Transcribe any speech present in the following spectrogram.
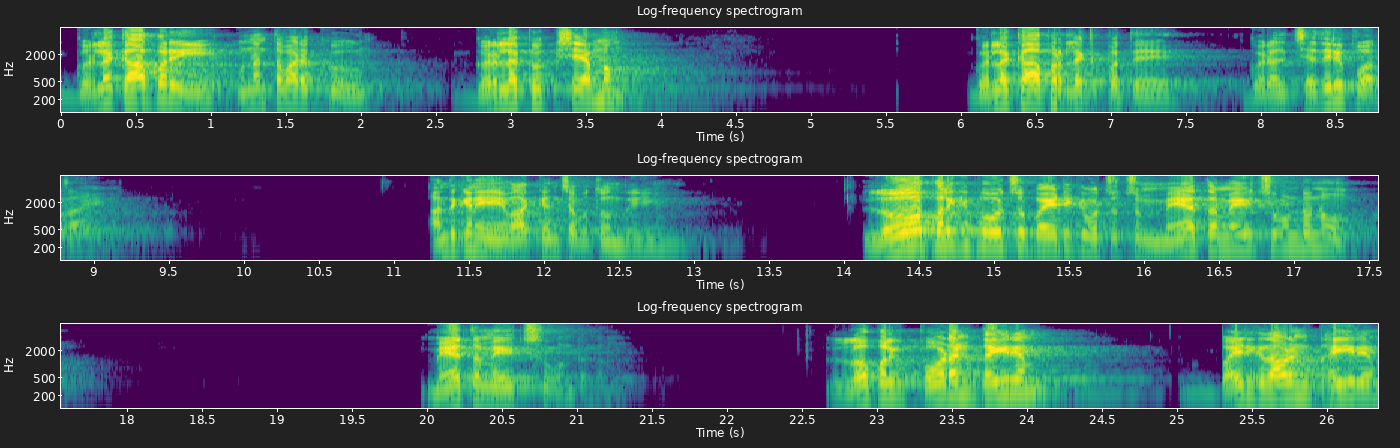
గొర్రెల కాపరి ఉన్నంత వరకు గొర్రెలకు క్షేమం. గొర్రెల కాపరి లేకపోతే గొర్రెలు చెదిరిపోతాయి. అందుకని వాక్యం చెబుతుంది లోపలికి పోవచ్చు బయటికి వచ్చొచ్చు మేత మేయచ్చు ఉండును. మేత మేయచ్చు ఉండును. లోపలికి పోవడానికి ధైర్యం బయటికి రావడానికి ధైర్యం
